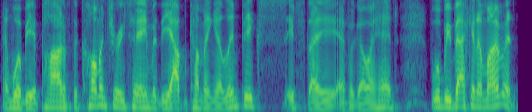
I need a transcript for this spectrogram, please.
and will be a part of the commentary team at the upcoming Olympics if they ever go ahead. We'll be back in a moment.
